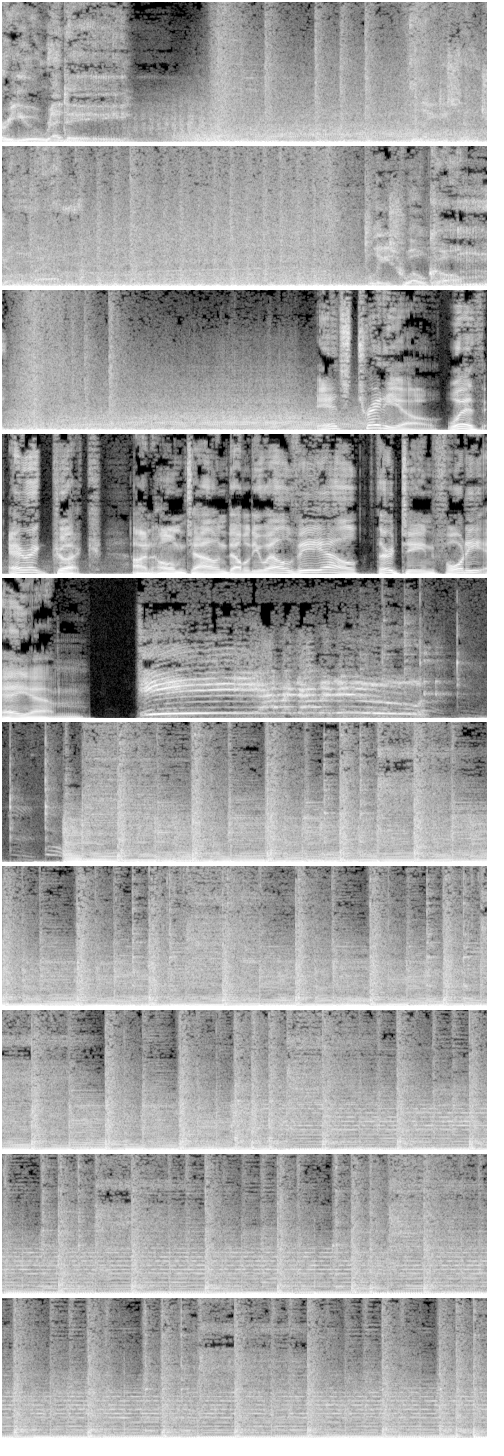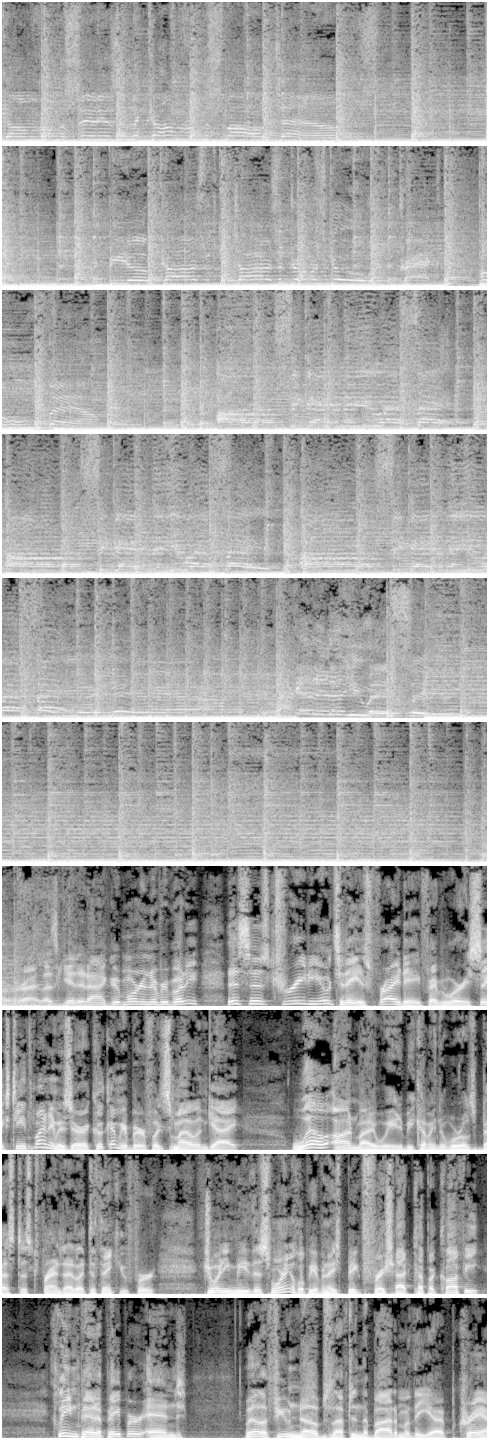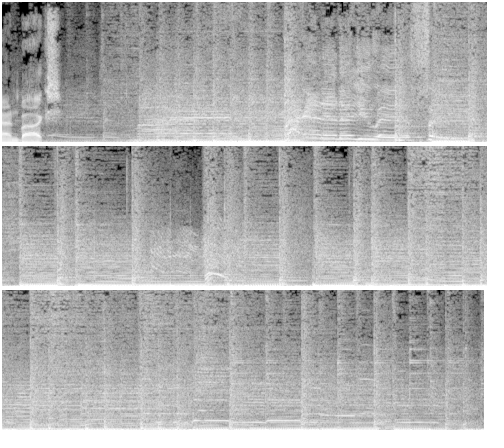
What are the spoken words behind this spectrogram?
Are you ready? Ladies and gentlemen, please welcome. It's Tradio with Eric Cook on Hometown WLVL 1340 AM. They get it on. Good morning, everybody. This is Tradio. Today is Friday, February 16th. My name is Eric Cook. I'm your barefoot smiling guy. Well on my way to becoming the world's bestest friend. I'd like to thank you for joining me this morning. I hope you have a nice, big, fresh, hot cup of coffee, clean pad of paper, and, well, a few nubs left in the bottom of the uh, crayon box.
